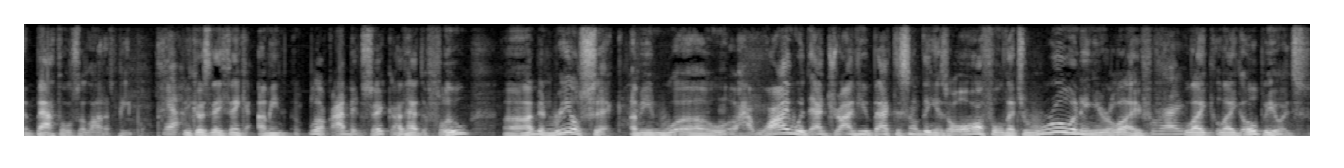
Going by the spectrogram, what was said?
uh, baffles a lot of people. Yeah. because they think. I mean, look, I've been sick. I've had the flu. Uh, I've been real sick. I mean, wh- why would that drive you back to something as awful that's ruining your life, Right. like like opioids?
